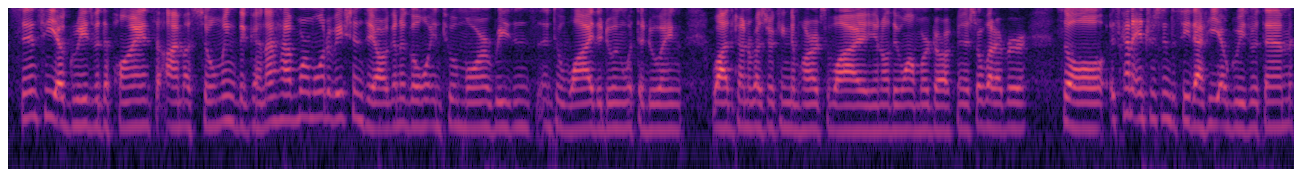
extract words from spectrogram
since he agrees with the points, I'm assuming they're gonna have more motivations. They are gonna go into more reasons into why they're doing what they're doing, why they're trying to resurrect Kingdom Hearts, why you know they want more darkness or whatever. So it's kind of interesting to see that he agrees with them,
